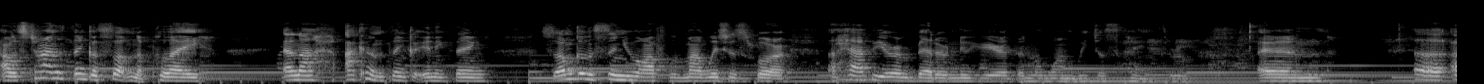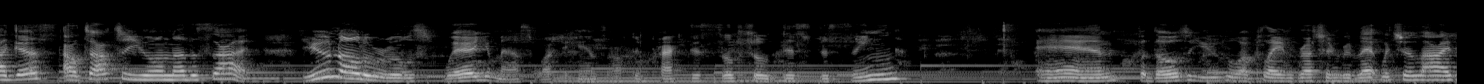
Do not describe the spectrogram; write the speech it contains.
I was trying to think of something to play, and I I couldn't think of anything. So I'm gonna send you off with my wishes for a happier and better New Year than the one we just came through. And uh, I guess I'll talk to you on the other side. You know the rules. Wear your mask, wash your hands often, practice social distancing. And for those of you who are playing Russian roulette with your life,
